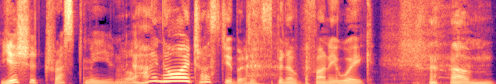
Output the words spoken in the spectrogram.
you should trust me, you know. I know I trust you, but it's been a funny week. um,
